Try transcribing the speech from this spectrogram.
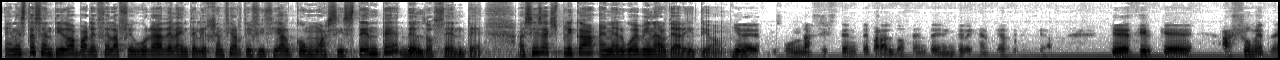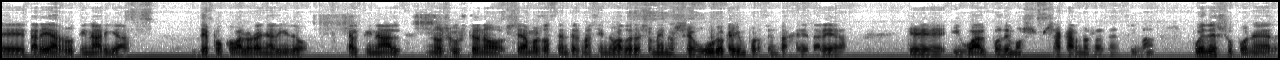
En este sentido aparece la figura de la inteligencia artificial como asistente del docente. Así se explica en el webinar de Aditio. Quiere decir un asistente para el docente en inteligencia artificial. Quiere decir que asume eh, tareas rutinarias de poco valor añadido, que al final, nos guste o no, seamos docentes más innovadores o menos, seguro que hay un porcentaje de tareas que igual podemos sacárnoslas de encima puede suponer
